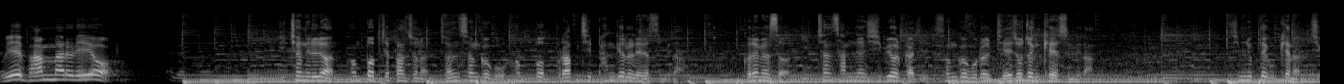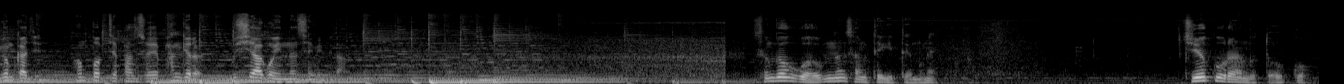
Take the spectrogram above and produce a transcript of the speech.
왜 반말을 해요? 2001년 헌법재판소는 전 선거구 헌법 불합치 판결을 내렸습니다. 그러면서 2003년 12월까지 선거구를 재조정케 했습니다. 16대 국회는 지금까지 헌법재판소의 판결을 무시하고 있는 셈입니다. 선거구가 없는 상태이기 때문에 지역구라는 것도 없고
